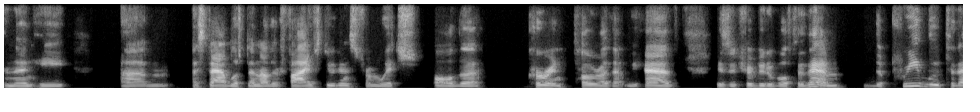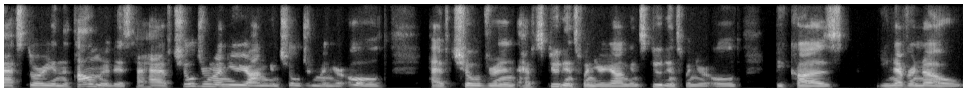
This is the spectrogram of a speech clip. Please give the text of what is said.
And then he um, established another five students from which all the current Torah that we have is attributable to them. The prelude to that story in the Talmud is to have children when you're young and children when you're old, have children, have students when you're young and students when you're old, because you never know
